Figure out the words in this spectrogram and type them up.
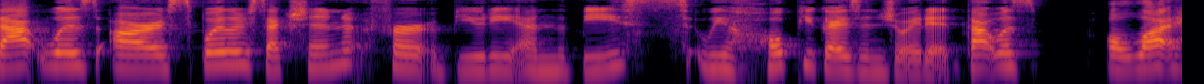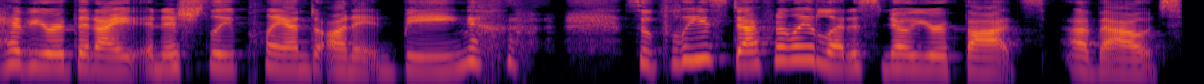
that was our spoiler section for Beauty and the Beasts. We hope you guys enjoyed it. That was a lot heavier than I initially planned on it being. so please definitely let us know your thoughts about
